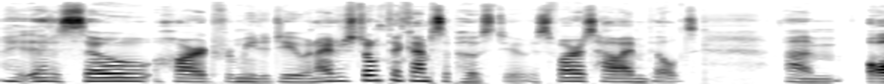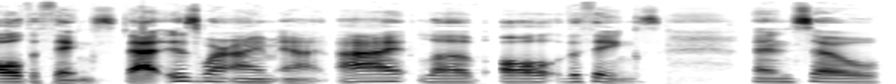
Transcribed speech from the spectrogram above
I, that is so hard for me to do. And I just don't think I'm supposed to, as far as how I'm built. Um, all the things. That is where I'm at. I love all the things, and so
